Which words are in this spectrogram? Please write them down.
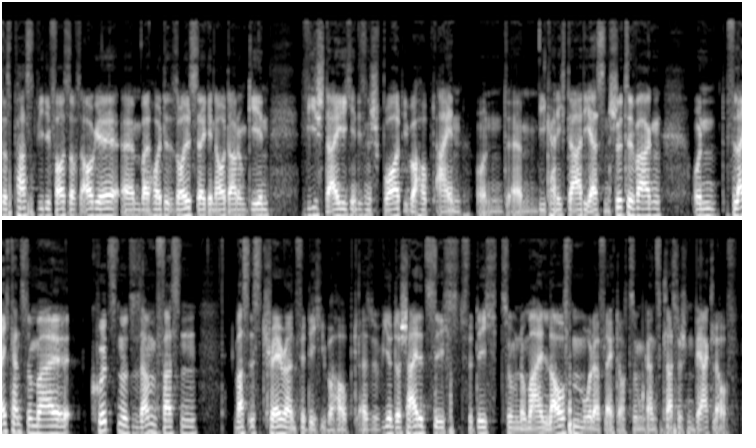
das passt wie die Faust aufs Auge, ähm, weil heute soll es ja genau darum gehen, wie steige ich in diesen Sport überhaupt ein und ähm, wie kann ich da die ersten Schritte wagen. Und vielleicht kannst du mal kurz nur zusammenfassen, was ist Trailrun für dich überhaupt? Also wie unterscheidet sich für dich zum normalen Laufen oder vielleicht auch zum ganz klassischen Berglauf?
